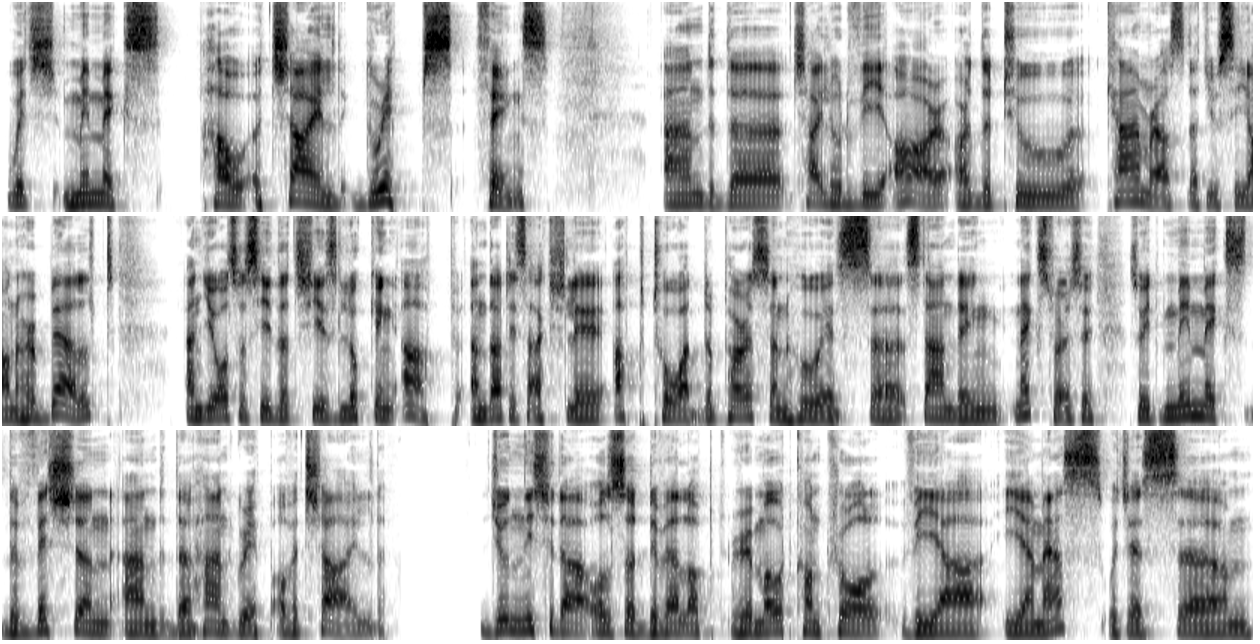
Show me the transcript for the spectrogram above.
which mimics how a child grips things and the childhood VR are the two cameras that you see on her belt. And you also see that she is looking up, and that is actually up toward the person who is uh, standing next to her. So, so it mimics the vision and the hand grip of a child. Jun Nishida also developed remote control via EMS, which is um,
